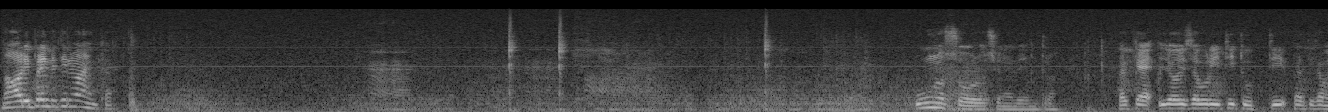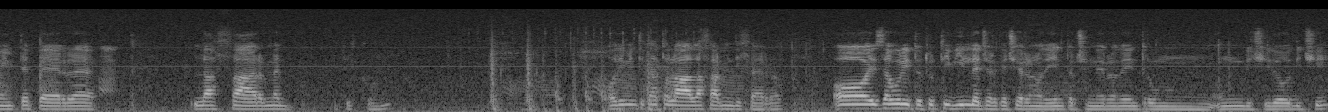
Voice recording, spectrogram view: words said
No riprenditi il minecart uno solo ce n'è dentro. Perché li ho esauriti tutti praticamente per la farm piccone. Ho dimenticato la, la, farm di ferro. Ho esaurito tutti i villager che c'erano dentro ce n'erano dentro un 11-12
